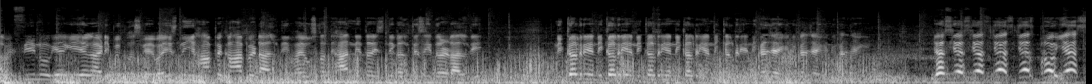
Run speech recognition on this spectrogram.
अभी सीन हो गया कि ये गाड़ी पे फंस गई भाई। इसने यहाँ पे कहाँ पे डाल दी भाई? उसका ध्यान नहीं था इसने गलती से इधर डाल दी। निकल रही है निकल रही है निकल रही है निकल रही है निकल रही है निकल जाएगी निकल जाएगी निकल जाएगी। Yes yes yes yes yes bro yes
